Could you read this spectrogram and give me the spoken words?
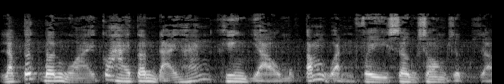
Lập tức bên ngoài có hai tên đại hán khiêng vào một tấm hoành phi sơn son rực rỡ.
